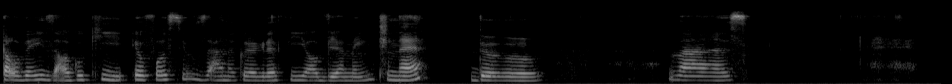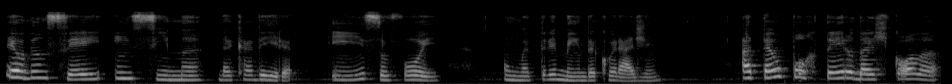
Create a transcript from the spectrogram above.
talvez algo que eu fosse usar na coreografia, obviamente, né? Do mas eu dancei em cima da cadeira e isso foi uma tremenda coragem. Até o porteiro da escola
